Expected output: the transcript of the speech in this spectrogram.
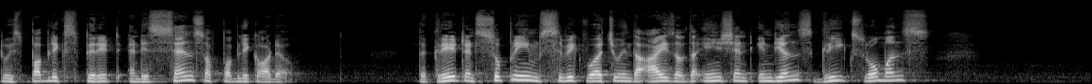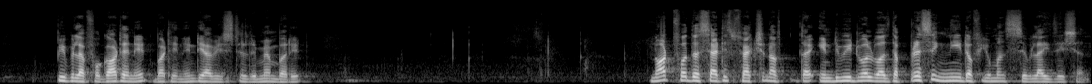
to his public spirit and his sense of public order. The great and supreme civic virtue in the eyes of the ancient Indians, Greeks, Romans, people have forgotten it, but in India we still remember it not for the satisfaction of the individual, was the pressing need of human civilization.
